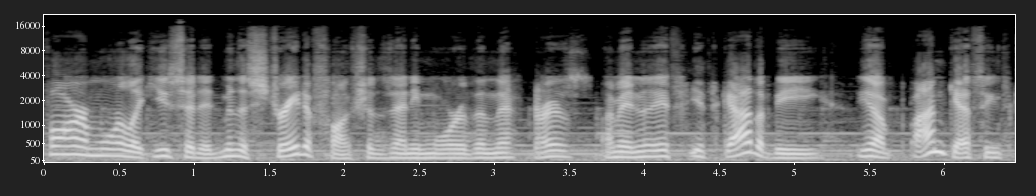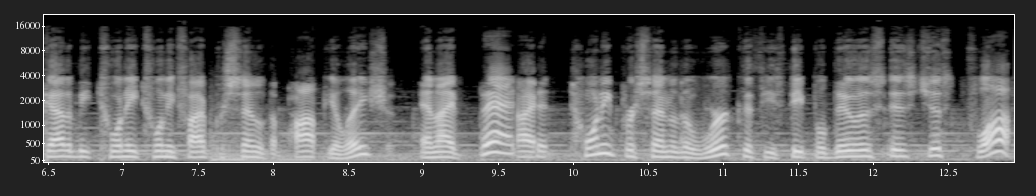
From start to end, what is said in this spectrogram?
far more, like you said, administrative functions anymore than there is. I mean, it's, it's got to be, you know, I'm guessing it's got to be 20, 25% of the population. And I bet that 20% of the work that these people do is, is just fluff.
